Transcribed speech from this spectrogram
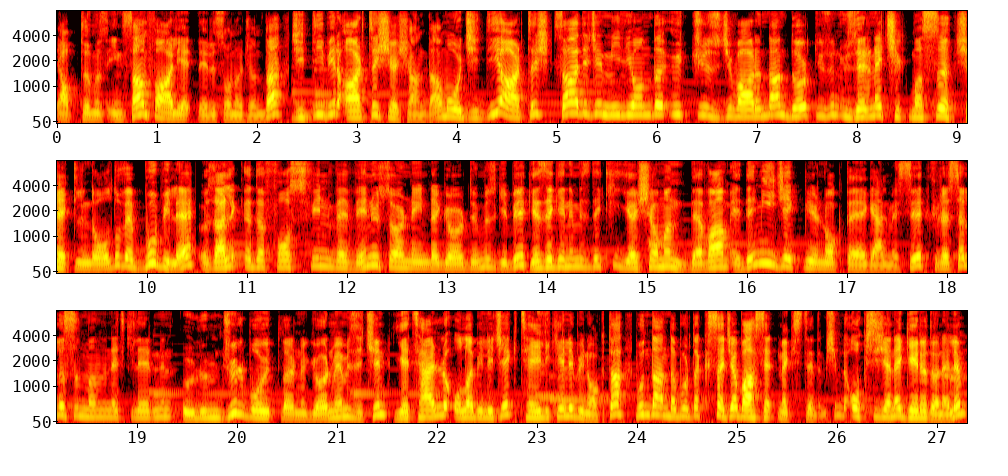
yaptığımız insan faaliyetleri sonucunda ciddi bir artış yaşandı. Ama o ciddi artış sadece milyonda 300 civarından 400'ün üzerine çıkması şeklinde oldu ve bu bile özellikle de fosfin ve Venüs örneğinde gördüğümüz gibi gezegenimizdeki yaşamın devam edemeyecek bir noktaya gelmesi, küresel ısınmanın etkilerinin ölümcül boyutlarını görmemiz için yeterli olabilecek tehlikeli bir nokta. Bundan da burada kısaca bahsetmek istedim. Şimdi oksijene geri dönelim.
